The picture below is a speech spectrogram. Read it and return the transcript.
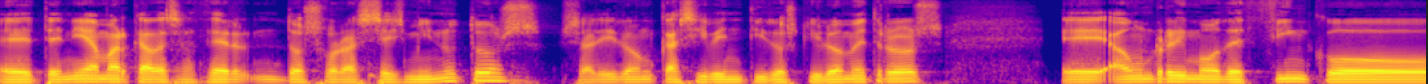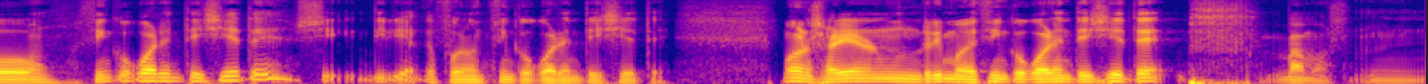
Eh, tenía marcadas hacer 2 horas 6 minutos, salieron casi 22 kilómetros, eh, a un ritmo de 5, 5.47, sí, diría que fueron 5.47. Bueno, salieron un ritmo de 5.47, pf, vamos, mm,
